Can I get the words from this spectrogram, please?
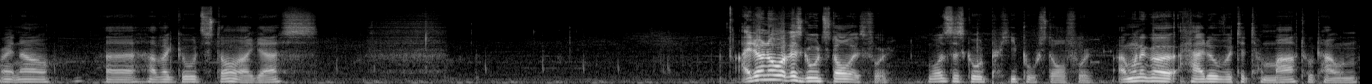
right now uh, have a gold star I guess. I don't know what this gold stall is for. What's this gold people stall for? I'm gonna go head over to Tomato Town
